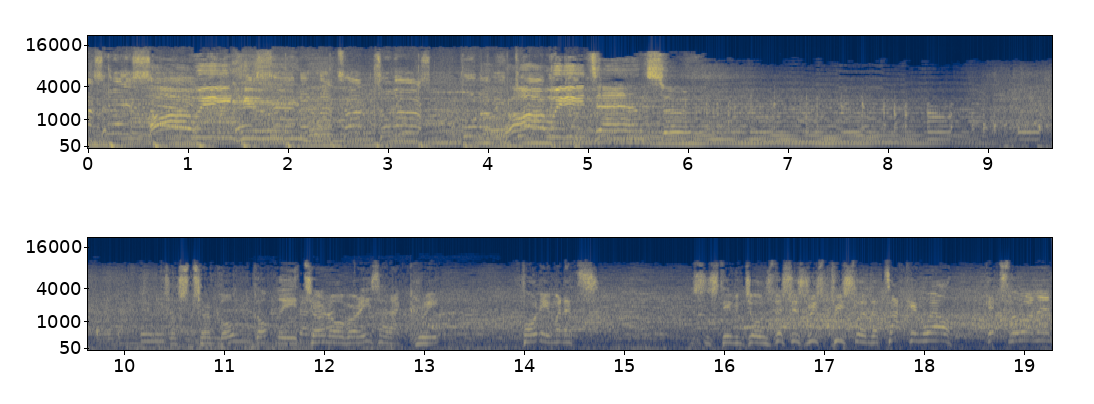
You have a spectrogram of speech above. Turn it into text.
Are we human? Or are we dancer? Josh Turnbull got the turnover. He's had a great 40 minutes. This is Stephen Jones. This is Rhys Priestland attacking well. Gets the run in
